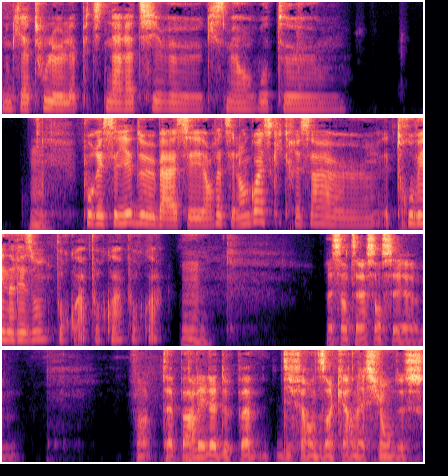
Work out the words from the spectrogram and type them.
Donc il y a tout le, la petite narrative euh, qui se met en route euh, Hmm. pour essayer de. Bah c'est en fait c'est l'angoisse qui crée ça euh, et de trouver une raison. Pourquoi, pourquoi, pourquoi. Hmm. Ouais, c'est intéressant, c'est... euh, Enfin, t'as parlé là de pas différentes incarnations de ce-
